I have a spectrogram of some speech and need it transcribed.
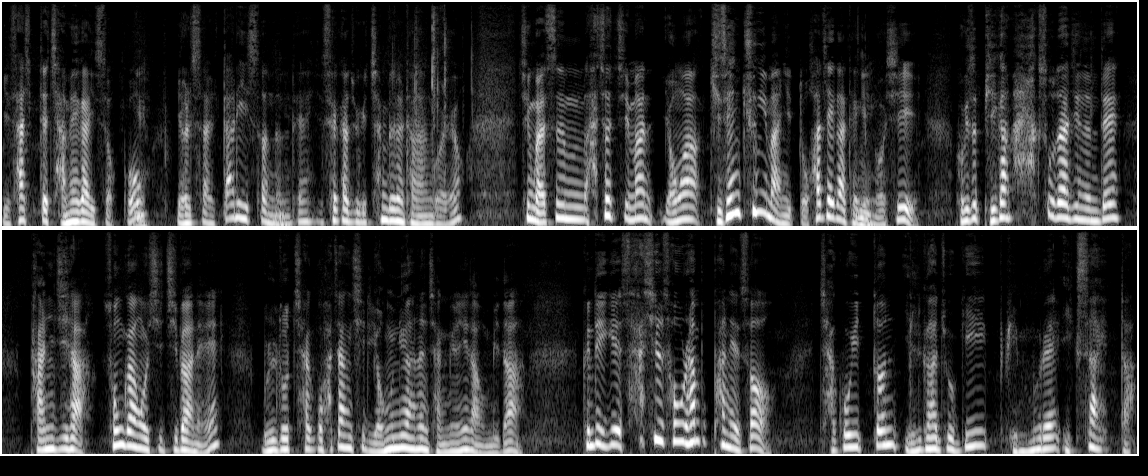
이 40대 자매가 있었고 예. 10살 딸이 있었는데 세 가족이 참변을 당한 거예요. 지금 말씀하셨지만 영화 기생충이 많이 또 화제가 된 네. 것이 거기서 비가 막 쏟아지는데 반지하 송강호 씨 집안에 물도 차고 화장실이 역류하는 장면이 나옵니다. 근데 이게 사실 서울 한복판에서 자고 있던 일가족이 빗물에 익사했다.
